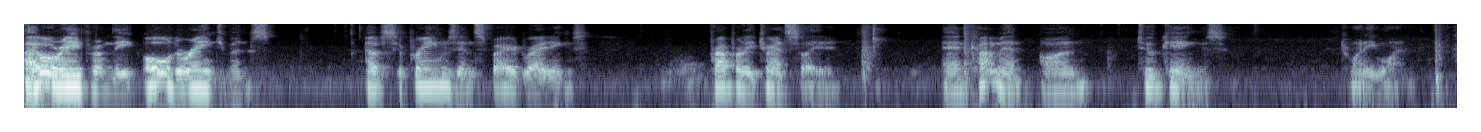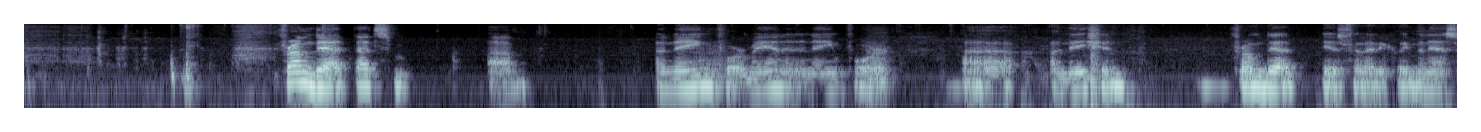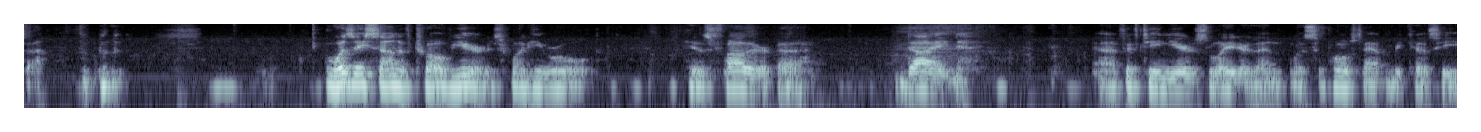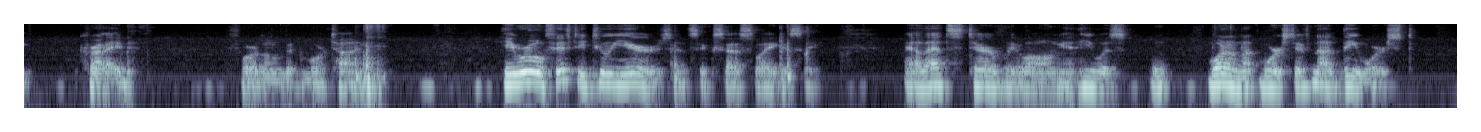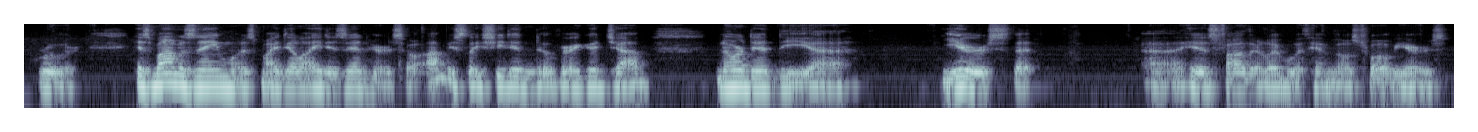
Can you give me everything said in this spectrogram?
I will read from the old arrangements of Supreme's inspired writings, properly translated, and comment on 2 Kings 21. From debt, that's um, a name for a man and a name for uh, a nation. From debt is phonetically Manasseh. Was a son of 12 years when he ruled. His father uh, died uh, 15 years later than was supposed to happen because he cried for a little bit more time. He ruled 52 years in Success Legacy. Now that's terribly long, and he was one of the worst, if not the worst, ruler. His mama's name was My Delight is in Her. So obviously she didn't do a very good job, nor did the uh, years that uh, his father lived with him, those 12 years.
